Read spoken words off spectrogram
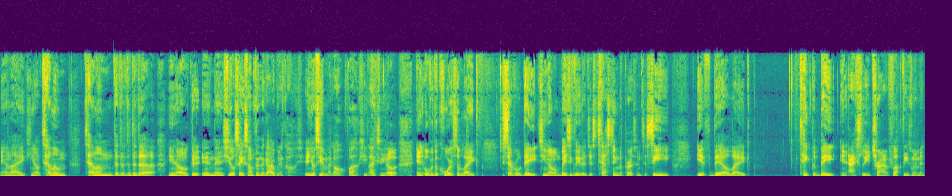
and like, you know, tell him, tell him, da da da da da, you know, and then she'll say something, the guy will be like, oh, and you'll see him like, oh, fuck, he likes me, oh, and over the course of like several dates, you know, basically they're just testing the person to see if they'll like take the bait and actually try and fuck these women,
